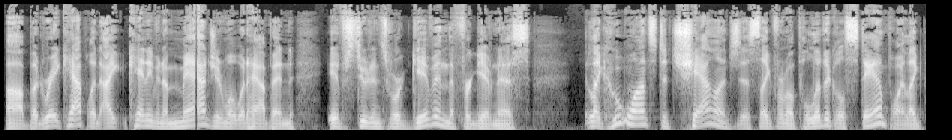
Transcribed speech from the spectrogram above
Uh, but Ray Kaplan, I can't even imagine what would happen if students were given the forgiveness like who wants to challenge this like from a political standpoint like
